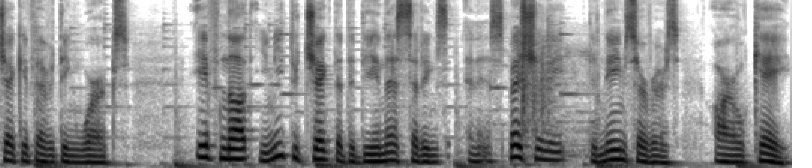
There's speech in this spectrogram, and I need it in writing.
check if everything works. If not, you need to check that the DNS settings and especially the name servers are okay.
